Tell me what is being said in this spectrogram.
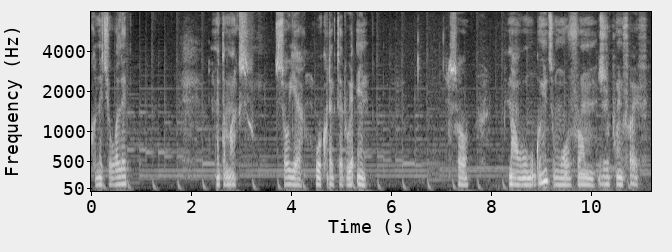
Connect your wallet metamask. So yeah we're connected we're in. So now we're going to move from 0.5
